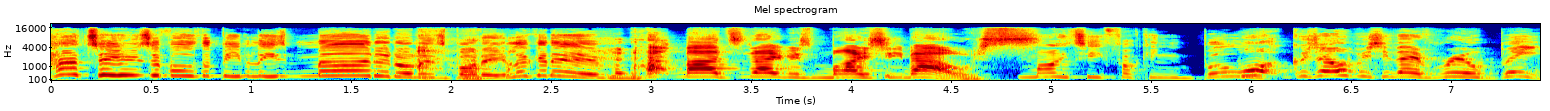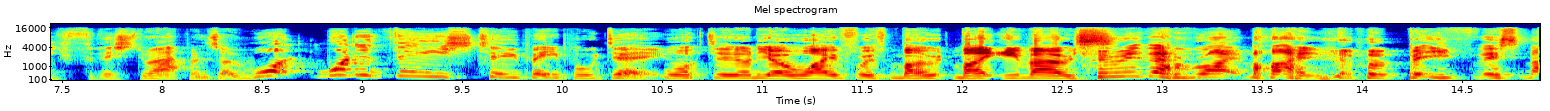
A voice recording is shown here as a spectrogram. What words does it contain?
tattoos of all the people he's murdered on his body. Look at him. That man's name is Mighty Mouse. Mighty fucking bull. What? Because obviously they have real beef for this to happen. So what? What did these two people do? Walked in on your wife with Mo- Mighty Mouse. Who in their right mind would beef this man?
